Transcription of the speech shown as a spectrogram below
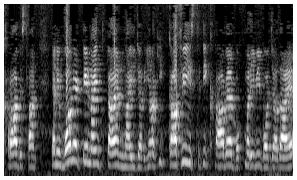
खराब स्थान, यानी 189 पे आया नाइजर। यहाँ की काफ़ी स्थिति खराब है, भुखमरी भी बहुत ज़्यादा है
